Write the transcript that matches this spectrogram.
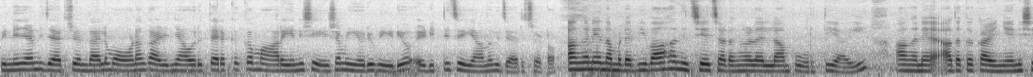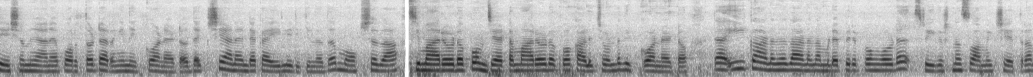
പിന്നെ ഞാൻ വിചാരിച്ചു എന്തായാലും ഓണം കഴിഞ്ഞ ആ ഒരു തിരക്കൊക്കെ മാറിയതിന് ശേഷം ഈ ഒരു വീഡിയോ എഡിറ്റ് ചെയ്യാമെന്ന് വിചാരിച്ചു കേട്ടോ. അങ്ങനെ നമ്മുടെ വിവാഹ നിശ്ചയ ചടങ്ങുകളെല്ലാം പൂർത്തിയായി. അങ്ങനെ അതൊക്കെ കഴിഞ്ഞതിന് ശേഷം ഞാൻ പുറത്തോട്ട് ഇറങ്ങി നിൽക്കുവാണ് കേട്ടോ. ദക്ഷയാണ് എന്റെ കയ്യിലിരിക്കുന്നത്. മോക്ഷത ചേച്ചിമാരോട് ചേച്ചിയോടൊപ്പം ചേട്ടന്മാരോടൊപ്പം കളിച്ചുകൊണ്ട് നിൽക്കുവാണ് കേട്ടോ. ഈ കാണുന്നതാണ് നമ്മുടെ പിരപ്പങ്കോട് ശ്രീകൃഷ്ണസ്വാമി ക്ഷേത്രം.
